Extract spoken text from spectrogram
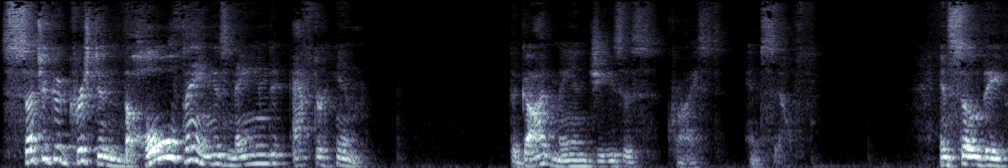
such a good Christian, the whole thing is named after him. The God man, Jesus Christ himself. And so the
